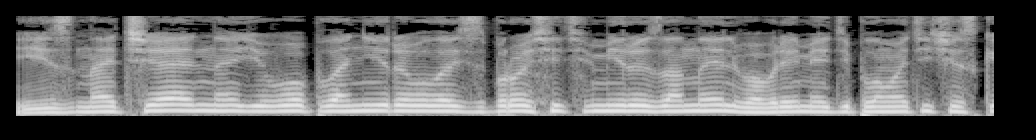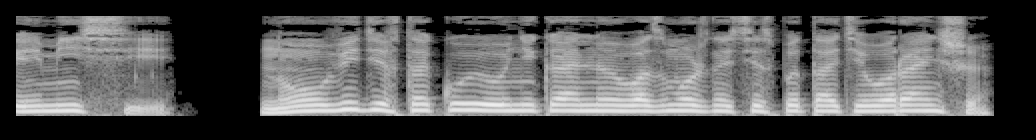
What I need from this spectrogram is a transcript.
Изначально его планировалось сбросить в мир из Анель во время дипломатической миссии. Но увидев такую уникальную возможность испытать его раньше,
